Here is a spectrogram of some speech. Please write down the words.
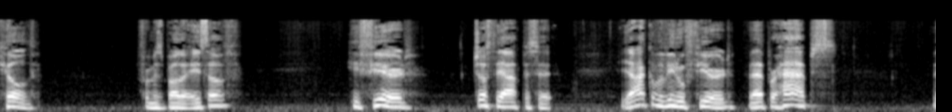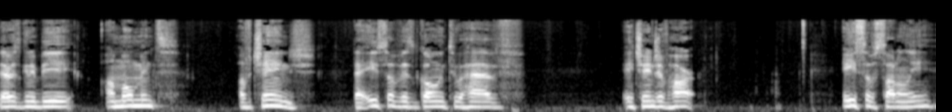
killed from his brother Esav, he feared just the opposite. Yaakov Avinu feared that perhaps there is going to be a moment of change, that Esav is going to have a change of heart. Esav suddenly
